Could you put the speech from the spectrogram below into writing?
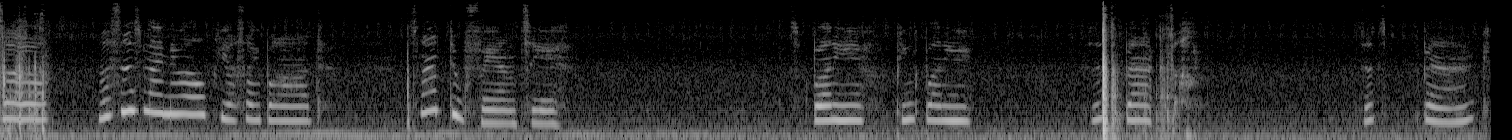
So, this is my new LPS I bought. It's not too fancy. It's a bunny, pink bunny. Its back. Its back.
